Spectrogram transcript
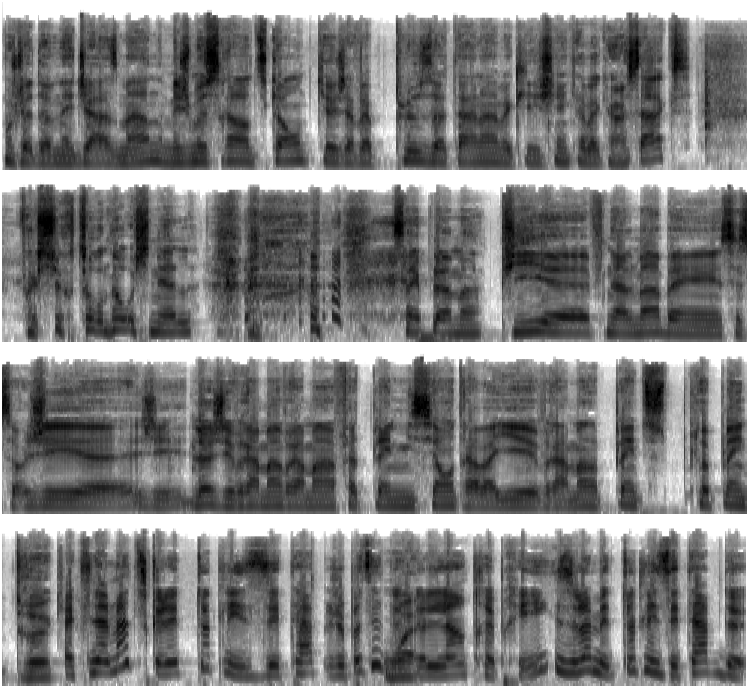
moi je devenais jazzman, mais je me suis rendu compte que j'avais plus de talent avec les chiens qu'avec un sax. Fait que je suis retourné au chenel. Simplement. Puis euh, finalement, ben c'est ça. J'ai, euh, j'ai, là j'ai vraiment vraiment fait plein de missions, travaillé vraiment plein de plein de trucs. Fait que finalement, tu connais toutes les étapes, je veux pas dire de, Ouais. de l'entreprise, là, mais toutes les étapes de.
